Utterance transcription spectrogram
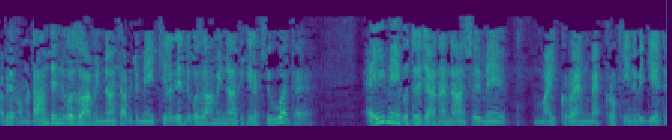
අපිට කමටහන් දෙන්නකෝ ස්වාමීන් වහන්සේ අපිට මේක කියලා දෙන්නකෝ ස්වාමීන් වහන්සේ කියලා කිව්වට ඇයි මේ බුදුරජාණන් වහන්සේ මේ මයික්‍රෝ ඇන් මැක්‍රෝ කියන විදිහට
